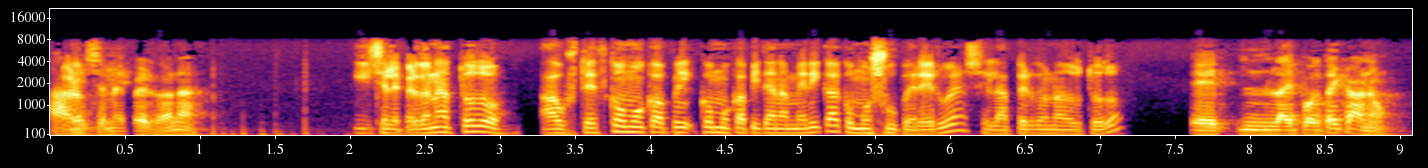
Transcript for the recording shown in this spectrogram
A claro. mí se me perdona. Y se le perdona todo. ¿A usted como, capi- como Capitán América, como superhéroe, se le ha perdonado todo? Eh, la hipoteca no.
